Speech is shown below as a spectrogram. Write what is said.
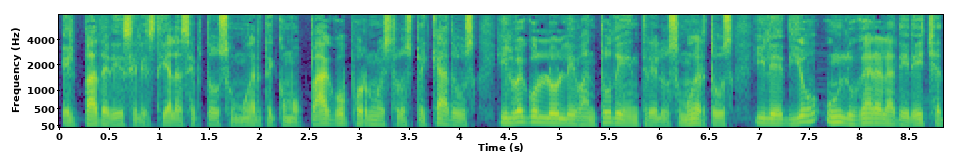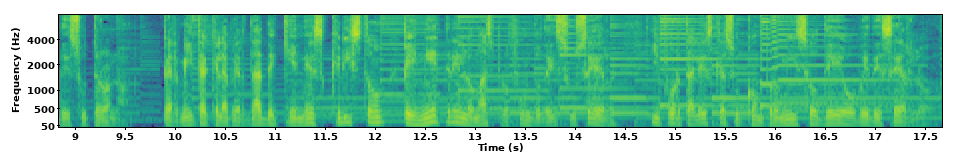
El Padre Celestial aceptó su muerte como pago por nuestros pecados y luego lo levantó de entre los muertos y le dio un lugar a la derecha de su trono. Permita que la verdad de quien es Cristo penetre en lo más profundo de su ser y fortalezca su compromiso de obedecerlo.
